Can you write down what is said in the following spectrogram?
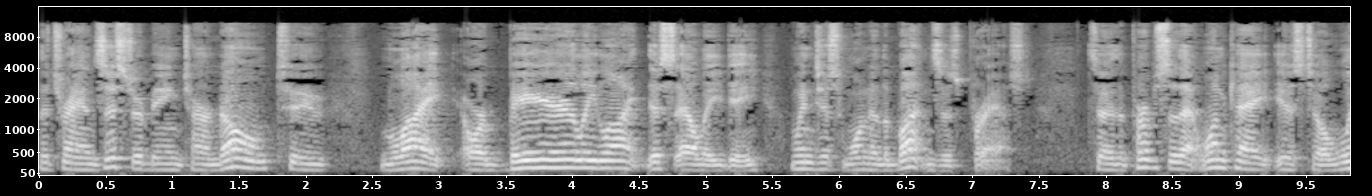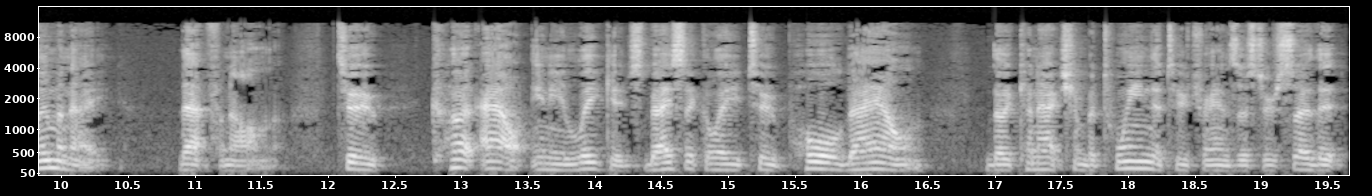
the transistor being turned on to light or barely light this LED when just one of the buttons is pressed. So the purpose of that 1K is to eliminate that phenomena, to cut out any leakage, basically to pull down the connection between the two transistors so that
